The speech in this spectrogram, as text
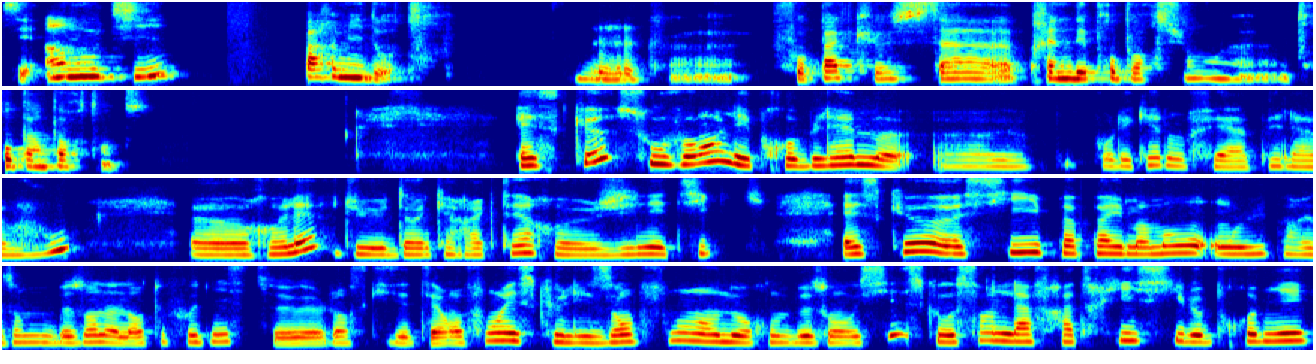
c'est un outil parmi d'autres. Mmh. Donc, ne euh, faut pas que ça prenne des proportions euh, trop importantes. Est-ce que souvent les problèmes euh, pour lesquels on fait appel à vous relèvent d'un caractère génétique Est-ce que si papa et maman ont eu par exemple besoin d'un orthophoniste lorsqu'ils étaient enfants, est-ce que les enfants en auront besoin aussi? Est-ce qu'au sein de la fratrie, si le premier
